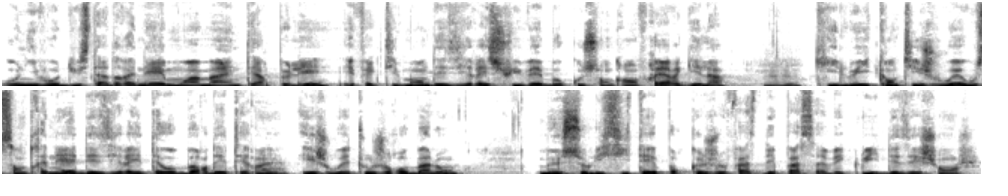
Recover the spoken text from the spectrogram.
au niveau du Stade Rennais, moi, m'a interpellé. Effectivement, Désiré suivait beaucoup son grand frère, Guéla, Mhm. qui, lui, quand il jouait ou s'entraînait, Désiré était au bord des terrains et jouait toujours au ballon, me sollicitait pour que je fasse des passes avec lui, des échanges.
